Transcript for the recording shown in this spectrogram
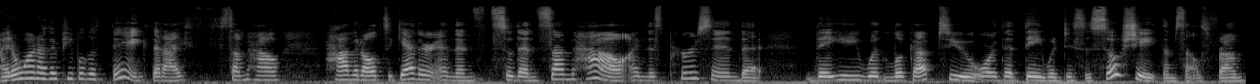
I don't want other people to think that I somehow have it all together and then so then somehow I'm this person that they would look up to or that they would disassociate themselves from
